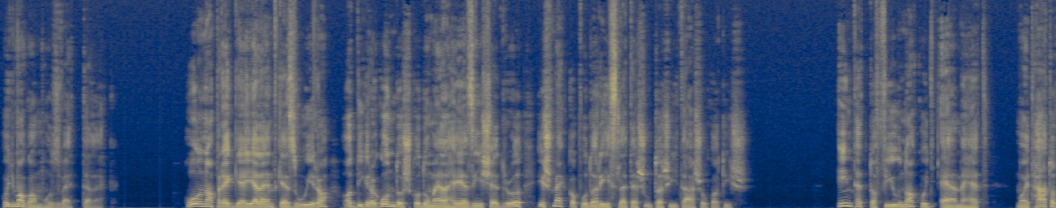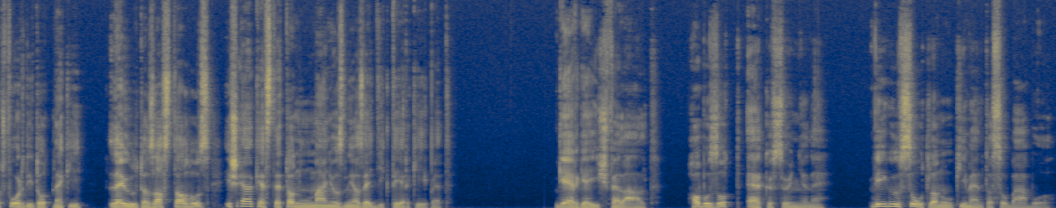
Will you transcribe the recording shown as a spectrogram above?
hogy magamhoz vettelek. Holnap reggel jelentkez újra, addigra gondoskodom elhelyezésedről, és megkapod a részletes utasításokat is. Intett a fiúnak, hogy elmehet, majd hátat fordított neki, Leült az asztalhoz, és elkezdte tanulmányozni az egyik térképet. Gergely is felállt. Habozott, elköszönjene. Végül szótlanul kiment a szobából.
